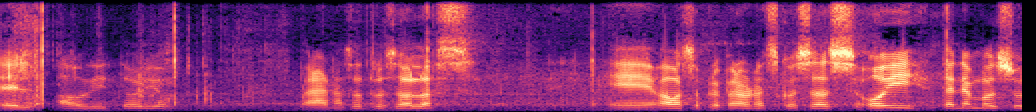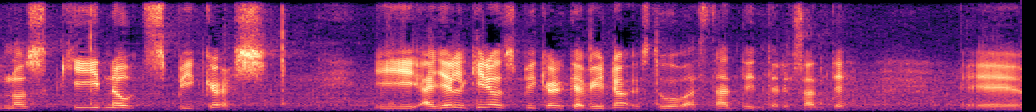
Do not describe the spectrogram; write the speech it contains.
el auditorio para nosotros solos. Eh, vamos a preparar unas cosas. Hoy tenemos unos keynote speakers y ayer el keynote speaker que vino estuvo bastante interesante. Eh,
